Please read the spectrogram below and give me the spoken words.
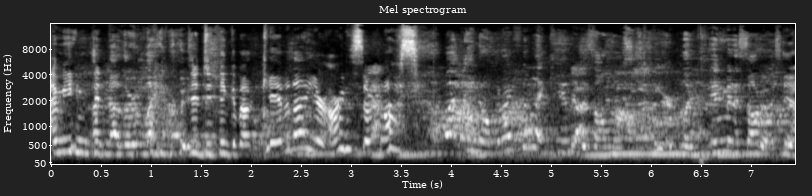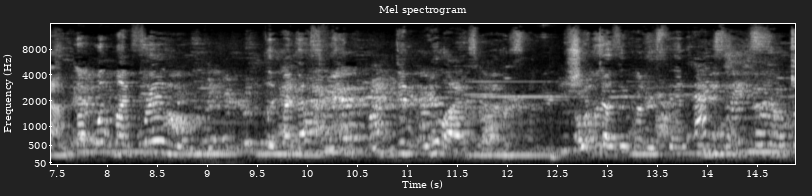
I mean, did, another language. did you think about Canada? You're already so close. But I know, but I feel like Canada's almost here, like in Minnesota. Yeah. But what my friend, like my best friend, didn't realize was she doesn't understand accents.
